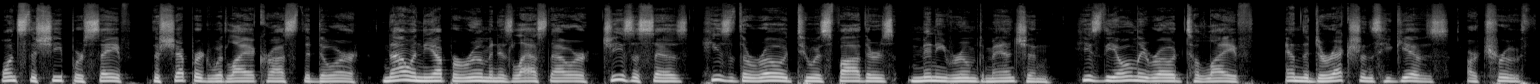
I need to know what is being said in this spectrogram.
once the sheep were safe, the shepherd would lie across the door. Now, in the upper room in his last hour, Jesus says he's the road to his Father's many roomed mansion. He's the only road to life, and the directions he gives are truth.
